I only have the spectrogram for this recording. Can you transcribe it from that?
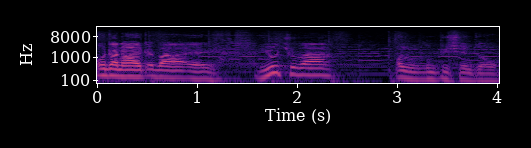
Und dann halt über äh, YouTuber, also so ein bisschen so.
